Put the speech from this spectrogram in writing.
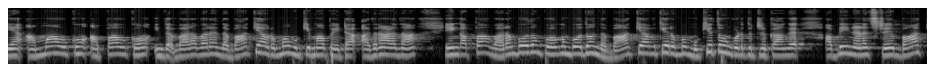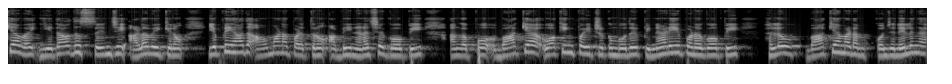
என் அம்மாவுக்கும் அப்பாவுக்கும் இந்த வர வர இந்த பாக்கியா ரொம்ப முக்கியமாக போயிட்டா. அதனால தான் எங்கள் அப்பா வரும்போதும் போகும்போதும் இந்த பாக்கியாவுக்கே ரொம்ப முக்கியத்துவம் கொடுத்துட்டு இருக்காங்க அப்படின்னு நினச்சிட்டு பாக்கியாவை ஏதாவது செஞ்சு அள வைக்கிறோம் எப்படியாவது அவமானப்படுத்தணும் அப்படின்னு நினச்ச கோபி அங்கே போ பாக்கியா வாக்கிங் போயிட்டு இருக்கும்போது பின்னாடியே போன கோபி ஹலோ பாக்கியா மேடம் கொஞ்சம் நில்லுங்க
